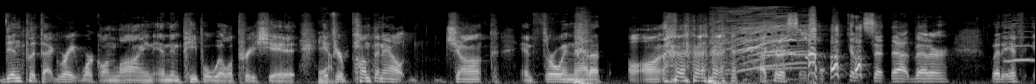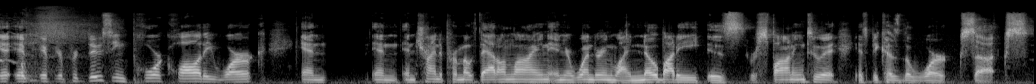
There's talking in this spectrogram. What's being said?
then put that great work online, and then people will appreciate it. Yeah. If you're pumping out junk and throwing that up on, I could have said that, could have said that better. But if, if if you're producing poor quality work and and and trying to promote that online, and you're wondering why nobody is responding to it, it's because the work sucks.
